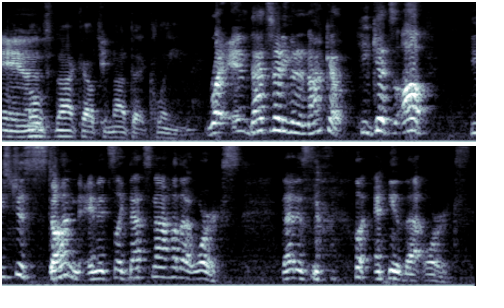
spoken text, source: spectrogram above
And Most knockouts are not that clean. Right, and that's not even a knockout. He gets up. He's just stunned, and it's like that's not how that works. That is not how any of that works.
